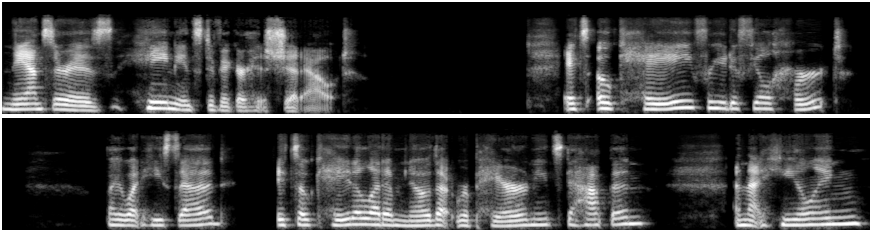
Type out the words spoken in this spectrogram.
The answer is he needs to figure his shit out. It's okay for you to feel hurt by what he said. It's okay to let him know that repair needs to happen and that healing,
